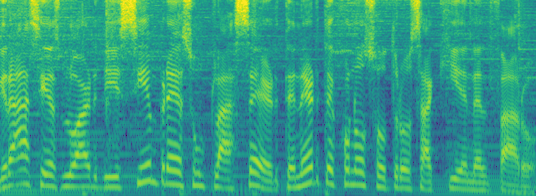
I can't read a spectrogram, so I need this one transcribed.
Gracias, Luardi. Siempre es un placer tenerte con nosotros aquí en el Faro.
